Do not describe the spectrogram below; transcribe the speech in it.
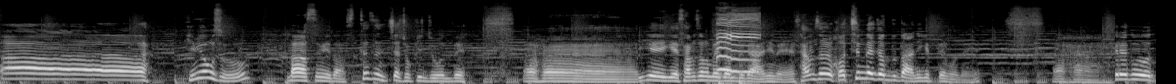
아 김영수 나왔습니다 스탯은 진짜 좋긴 좋은데 아하 이게 이게 삼성 레전드가 아니네 삼성을 거친 레전드도 아니기 때문에 아하. 그래도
